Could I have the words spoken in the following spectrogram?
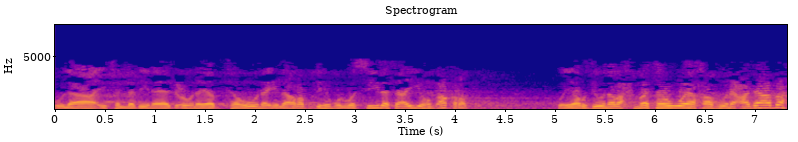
أولئك الذين يدعون يبتغون إلى ربهم الوسيلة أيهم أقرب ويرجون رحمته ويخافون عذابه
